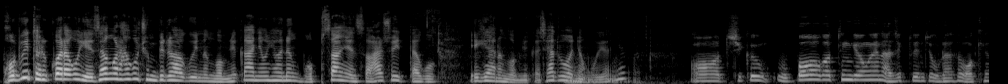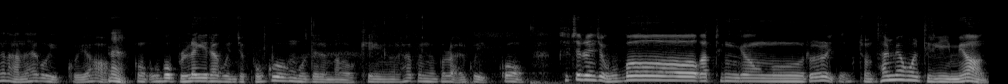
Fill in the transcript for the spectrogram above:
법이 될 거라고 예상을 하고 준비를 하고 있는 겁니까? 아니면 현행 법상에서 할 수 있다고 얘기하는 겁니까? 차두원 음. 연구위원님? 어, 지금 우버 같은 경우에는 아직도 이제 우리나라에서 워킹은 안 하고 있고요. 네. 그 우버 블랙이라고 이제 고급 모델만 워킹을 하고 있는 걸로 알고 있고 실제로 이제 우버 같은 경우를 좀 설명을 드리면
